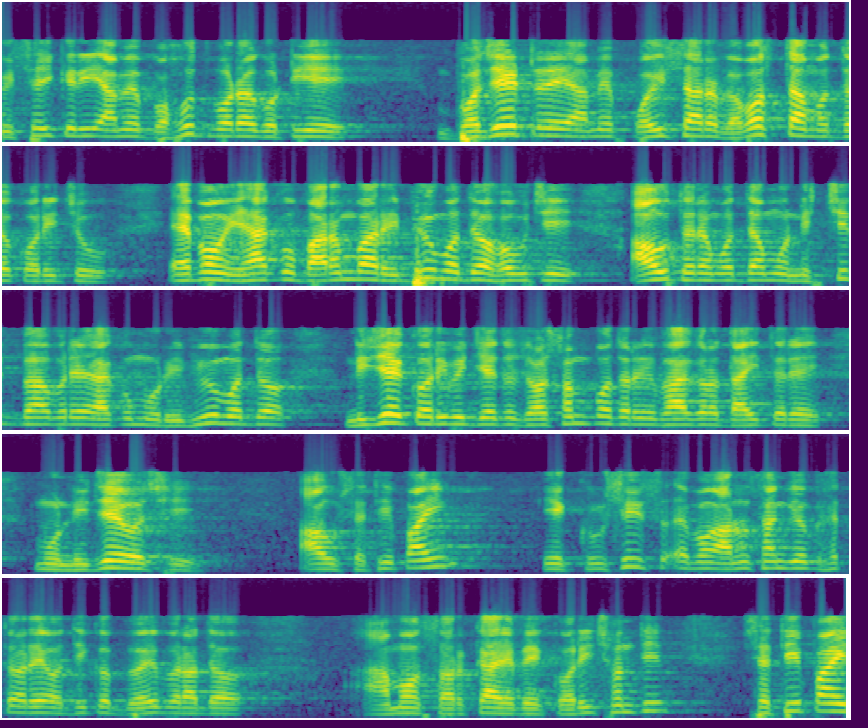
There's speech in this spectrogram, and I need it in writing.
ମିଶେଇକରି ଆମେ ବହୁତ ବଡ଼ ଗୋଟିଏ ବଜେଟରେ ଆମେ ପଇସାର ବ୍ୟବସ୍ଥା ମଧ୍ୟ କରିଛୁ ଏବଂ ଏହାକୁ ବାରମ୍ବାର ରିଭ୍ୟୁ ମଧ୍ୟ ହେଉଛି। ଆଉ ଥରେ ମଧ୍ୟ ମୁଁ ନିଶ୍ଚିତ ଭାବରେ ଏହାକୁ ମୁଁ ରିଭ୍ୟୁ ମଧ୍ୟ ନିଜେ କରିବି ଯେହେତୁ ଜଳସମ୍ପଦ ବିଭାଗର ଦାୟିତ୍ୱରେ ମୁଁ ନିଜେ ଅଛି। ଆଉ ସେଥିପାଇଁ ଏ କୃଷି ଏବଂ ଆନୁଷାଙ୍ଗିକ କ୍ଷେତ୍ରରେ ଅଧିକ ବ୍ୟୟବରାଦ ଆମ ସରକାର ଏବେ କରିଛନ୍ତି। ସେଥିପାଇଁ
